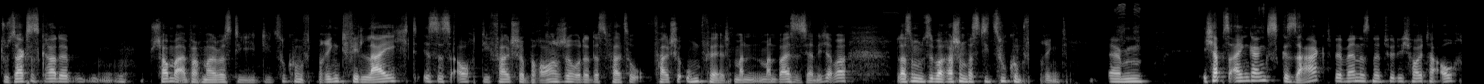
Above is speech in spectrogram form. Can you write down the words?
du sagst es gerade, schauen wir einfach mal, was die, die Zukunft bringt. Vielleicht ist es auch die falsche Branche oder das falsche, falsche Umfeld. Man, man weiß es ja nicht, aber lassen wir uns überraschen, was die Zukunft bringt. Ähm, ich habe es eingangs gesagt, wir werden es natürlich heute auch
